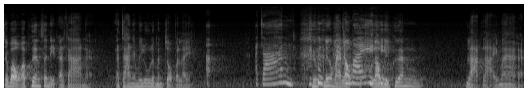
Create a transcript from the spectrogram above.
จะบอกว่าเพื่อนสนิทอาจารย์อะอาจารย์ยังไม่รู้เลยมันจบอะไร อาจารย์คือนึกออกไหมเราทำไมเรามีเพื่อน หลากหลายมากอะ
